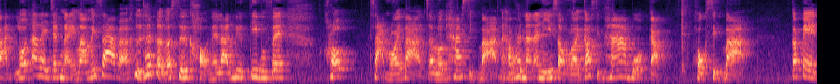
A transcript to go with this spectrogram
บัตรลดอะไรจากไหนมาไม่ทราบอะคือถ้าเกิดว่าซื้อของในร้าน Beauty Buffet ครบ 300 บาทจะลด 50 บาทนะคะ เพราะฉะนั้นอันนี้ 295 บวกกับ 60 บาท ก็เป็น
